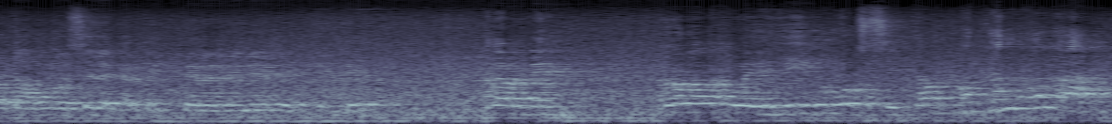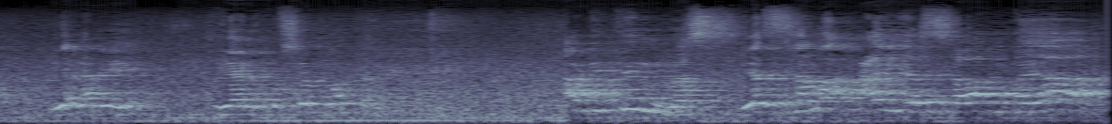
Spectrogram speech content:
وتهم وسلك تكتر من ربي ربك ويهين مرسي. تم ولا يعني يعني قسم مثلا أبتن بس يا السماء عي السام يا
